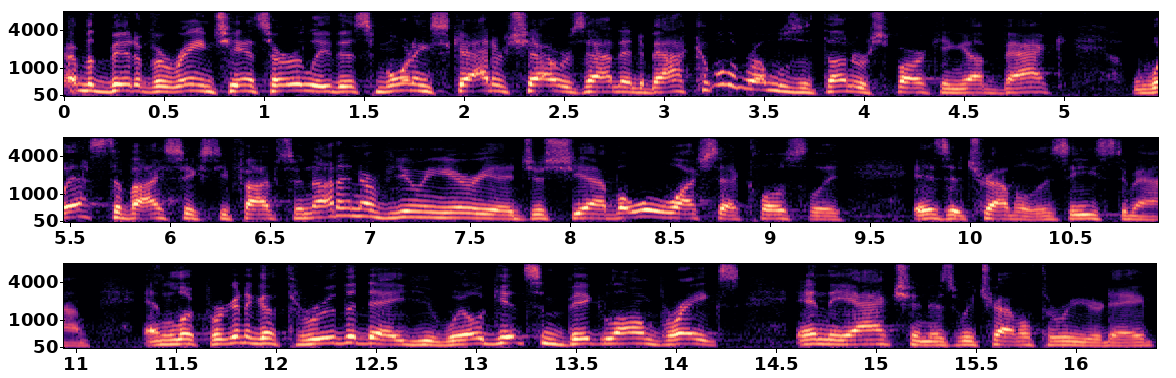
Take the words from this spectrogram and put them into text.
Have a bit of a rain chance early this morning. Scattered showers out and about. A couple of rumbles of thunder sparking up back west of I-65. So not in our viewing area just yet, but we'll watch that closely as it travels eastbound. And look, we're going to go through the day. You will get some big long breaks in the action as we travel through your day.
